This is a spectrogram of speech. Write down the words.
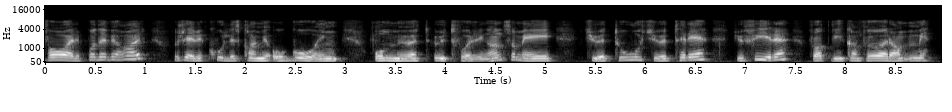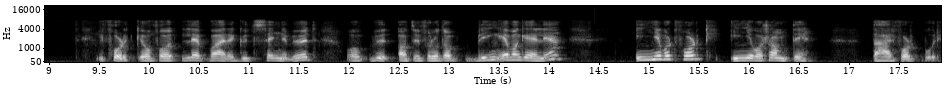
vare på det vi har. Så ser vi hvordan kan vi også gå inn og møte utfordringene som er i 22, 23, 24, for at vi kan få være midt i folket og få være Guds sendebud. Og at vi får lov til å bringe evangeliet inn i vårt folk, inn i vår samtid, der folk bor.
